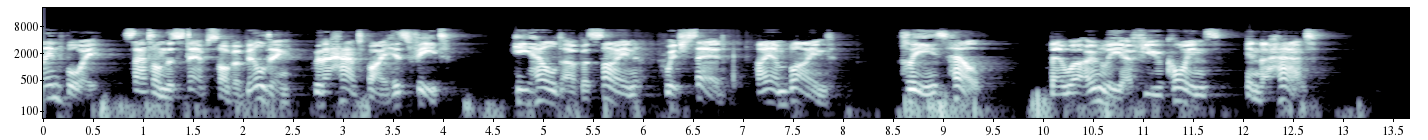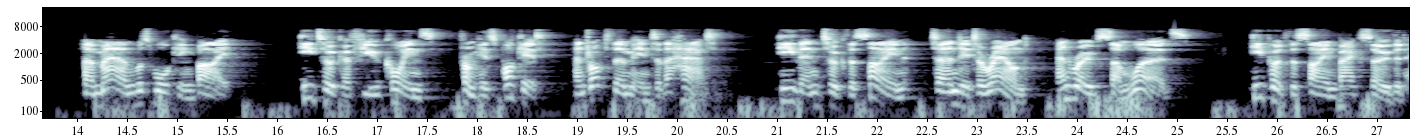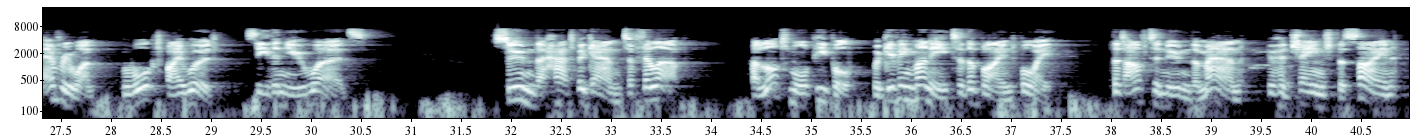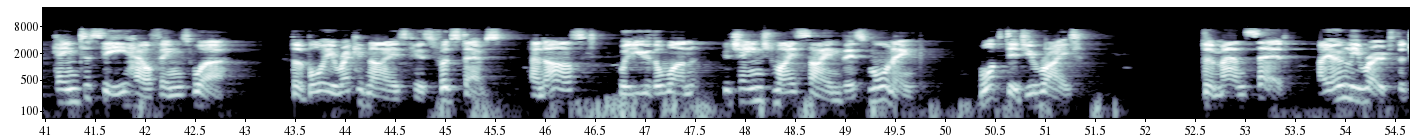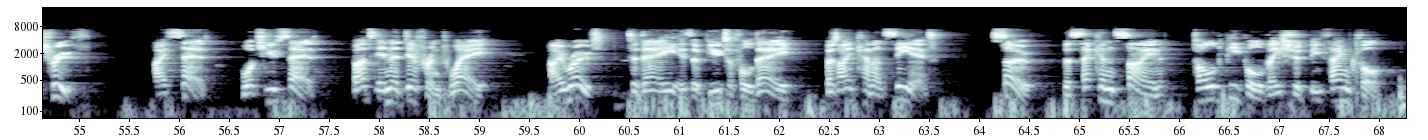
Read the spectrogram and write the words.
blind boy sat on the steps of a building with a hat by his feet. He held up a sign which said, I am blind. Please help. There were only a few coins in the hat. A man was walking by. He took a few coins from his pocket and dropped them into the hat. He then took the sign, turned it around, and wrote some words. He put the sign back so that everyone who walked by would see the new words. Soon the hat began to fill up. A lot more people were giving money to the blind boy. That afternoon the man who had changed the sign came to see how things were. The boy recognized his footsteps and asked, Were you the one who changed my sign this morning? What did you write? The man said, I only wrote the truth. I said, what you said, but in a different way. I wrote, today is a beautiful day, but I cannot see it. So, the second sign told people they should be thankful.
